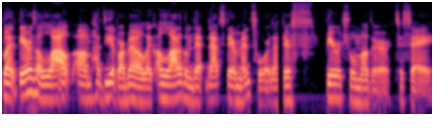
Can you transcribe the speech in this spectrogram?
but there's a lot. Um, Hadia Barbel, like a lot of them that that's their mentor, that their spiritual mother to say,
